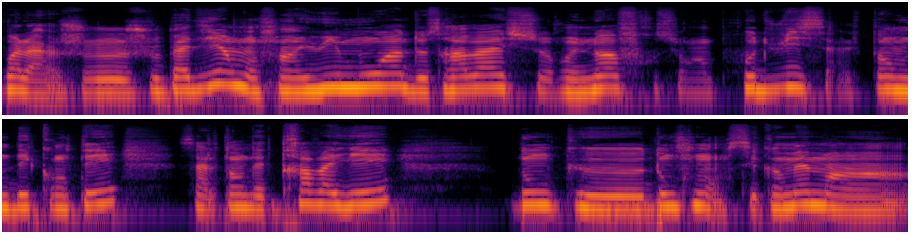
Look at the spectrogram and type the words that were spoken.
voilà, je, ne veux pas dire, mais enfin, huit mois de travail sur une offre, sur un produit, ça a le temps de décanter, ça a le temps d'être travaillé. Donc, euh, donc non, c'est quand même un,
